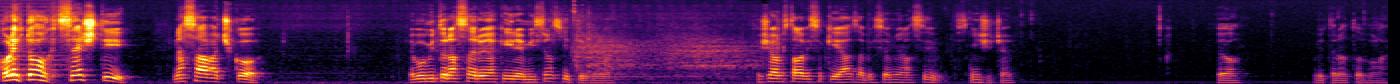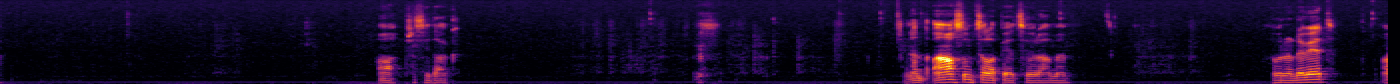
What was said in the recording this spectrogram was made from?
Kolik toho chceš ty, nasávačko? Nebo mi to nasaje do nějaké jiné místnosti, ty vole. Už mám stále vysoký jaz, abych si ho měl asi snížit, že? Jo, víte na to, vole. A, přesně tak. Na a 8,5 si ho dáme. Dobro, na 9. A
